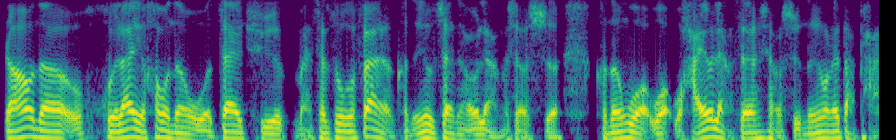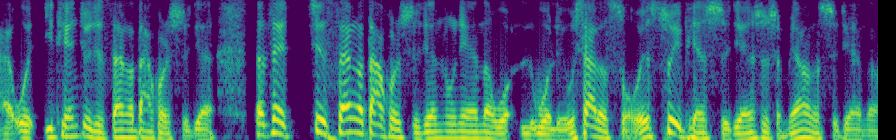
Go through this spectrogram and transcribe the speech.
然后呢，回来以后呢，我再去买菜做个饭，可能又占掉我两个小时。可能我我我还有两三个小时能用来打牌。我一天就这三个大块时间。那在这三个大块时间中间呢，我我留下的所谓碎片时间是什么样的时间呢？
